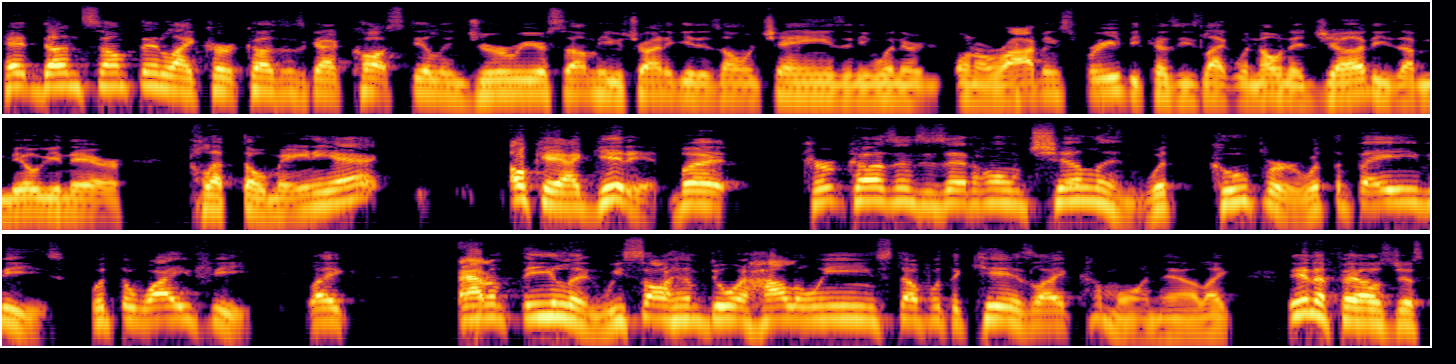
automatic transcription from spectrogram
had done something like Kirk Cousins got caught stealing jewelry or something, he was trying to get his own chains and he went on a robbing spree because he's like Wynonna Judd. He's a millionaire kleptomaniac. Okay, I get it. But Kirk Cousins is at home chilling with Cooper, with the babies, with the wifey. Like Adam Thielen, we saw him doing Halloween stuff with the kids. Like, come on now. Like the NFL is just.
